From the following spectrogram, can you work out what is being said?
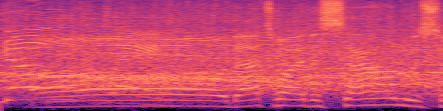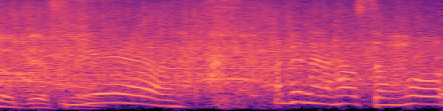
No! Oh, that's why the sound was so different. Yeah. I've been in the house the whole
